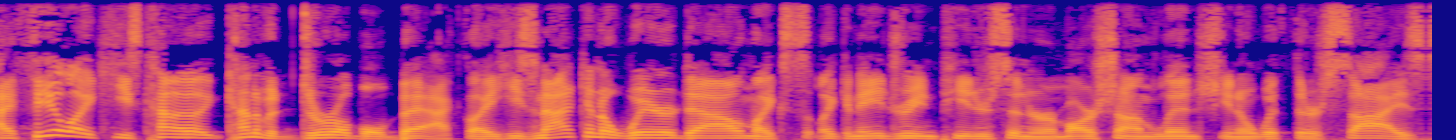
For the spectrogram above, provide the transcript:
I feel like he's kind of kind of a durable back. Like he's not going to wear down like like an Adrian Peterson or a Marshawn Lynch, you know, with their size.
